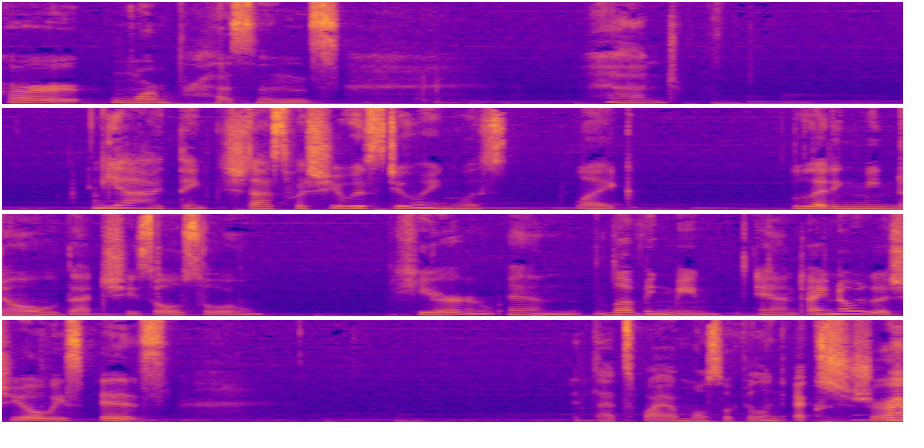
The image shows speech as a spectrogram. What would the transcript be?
her warm presence. And yeah, I think that's what she was doing was like letting me know that she's also here and loving me. And I know that she always is that's why I'm also feeling extra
